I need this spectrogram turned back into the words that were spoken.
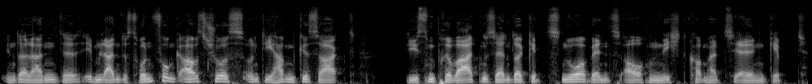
in der Lande, im Landesrundfunkausschuss und die haben gesagt, diesen privaten Sender gibt es nur, wenn es auch einen nicht kommerziellen gibt.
